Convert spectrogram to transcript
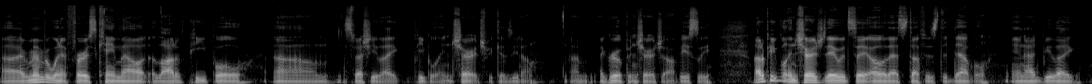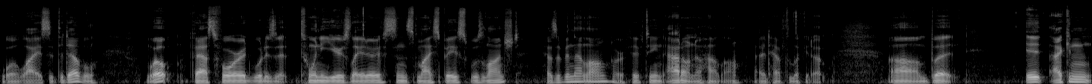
Uh, I remember when it first came out, a lot of people, um, especially like people in church, because, you know, um, I grew up in church, obviously. A lot of people in church, they would say, oh, that stuff is the devil. And I'd be like, well, why is it the devil? Well, fast forward, what is it, 20 years later since MySpace was launched? Has it been that long or 15? I don't know how long. I'd have to look it up. Um, but it, I can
